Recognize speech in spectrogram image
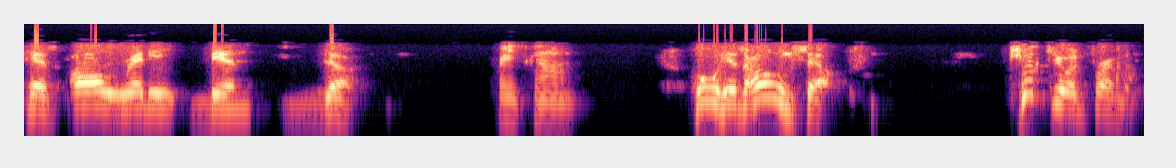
has already been done. Praise God. Who his own self took your infirmities.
